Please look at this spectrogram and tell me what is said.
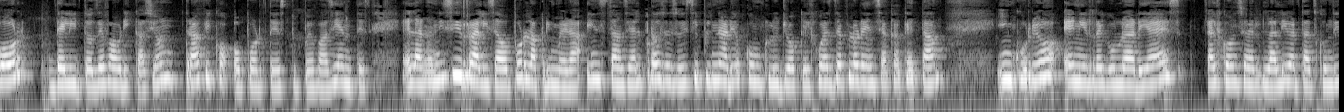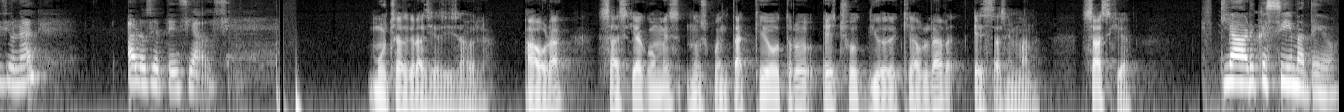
por delitos de fabricación, tráfico o porte de estupefacientes. El análisis realizado por la primera instancia del proceso disciplinario concluyó que el juez de Florencia Caquetá incurrió en irregularidades al conceder la libertad condicional a los sentenciados. Muchas gracias Isabela. Ahora, Saskia Gómez nos cuenta qué otro hecho dio de qué hablar esta semana. Saskia. Claro que sí, Mateo.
